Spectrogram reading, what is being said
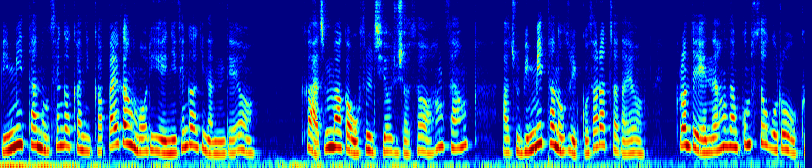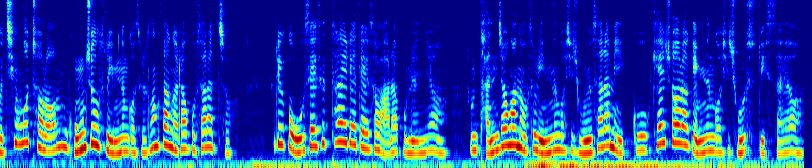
밋밋한 옷 생각하니까 빨강 머리 애니 생각이 나는데요. 그 아줌마가 옷을 지어주셔서 항상 아주 밋밋한 옷을 입고 살았잖아요. 그런데 얘는 항상 꿈속으로 그 친구처럼 공주 옷을 입는 것을 상상을 하고 살았죠. 그리고 옷의 스타일에 대해서 알아보면요. 좀 단정한 옷을 입는 것이 좋은 사람이 있고 캐주얼하게 입는 것이 좋을 수도 있어요.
